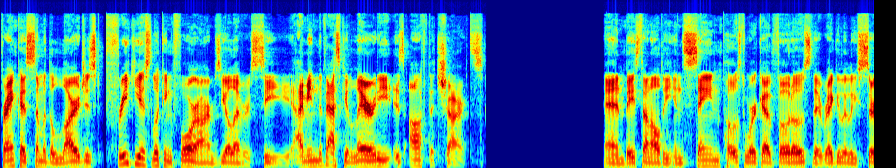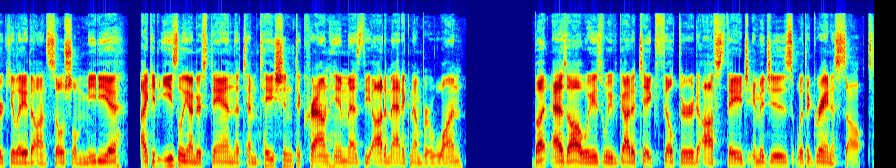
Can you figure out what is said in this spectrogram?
Frank has some of the largest, freakiest looking forearms you'll ever see. I mean, the vascularity is off the charts. And based on all the insane post workout photos that regularly circulate on social media, I could easily understand the temptation to crown him as the automatic number one. But as always, we've got to take filtered offstage images with a grain of salt.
